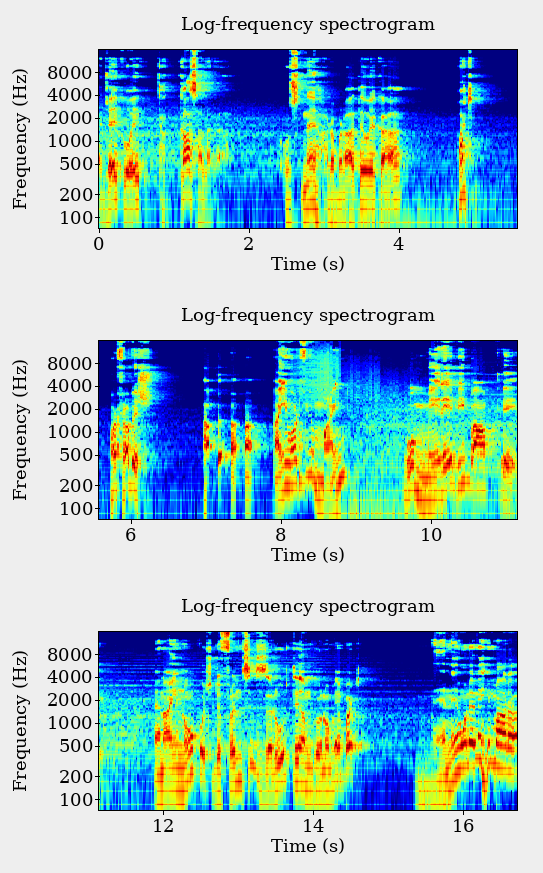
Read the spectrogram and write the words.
अजय को एक धक्का सा लगा। उसने हड़बड़ाते हुए कहा what what rubbish I what your mind वो मेरे भी बाप थे। एंड आई नो कुछ डिफरेंसेस ज़रूर थे हम दोनों में बट मैंने उन्हें नहीं मारा।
